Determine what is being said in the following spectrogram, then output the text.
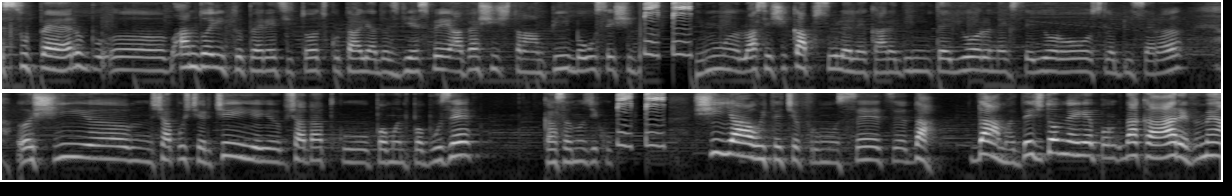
superb, uh, am doit pereții toți cu talia de zviespe, avea și ștrampi, băuse și luase și capsulele care din interior în exterior o slăbiseră. Uh, și uh, și-a pus cercei, și-a dat cu pământ pe buze, ca să nu zic cu și ia uite ce frumusețe, da, da mă, deci domne, dacă are, femeia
